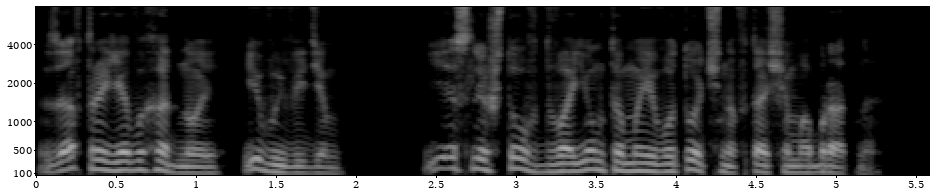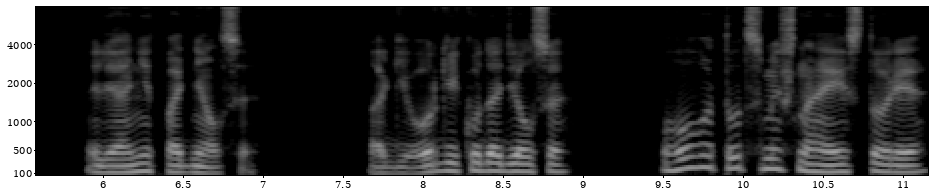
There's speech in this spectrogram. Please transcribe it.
Завтра я выходной, и выведем. Если что, вдвоем-то мы его точно втащим обратно. Леонид поднялся. А Георгий куда делся? О, тут смешная история.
